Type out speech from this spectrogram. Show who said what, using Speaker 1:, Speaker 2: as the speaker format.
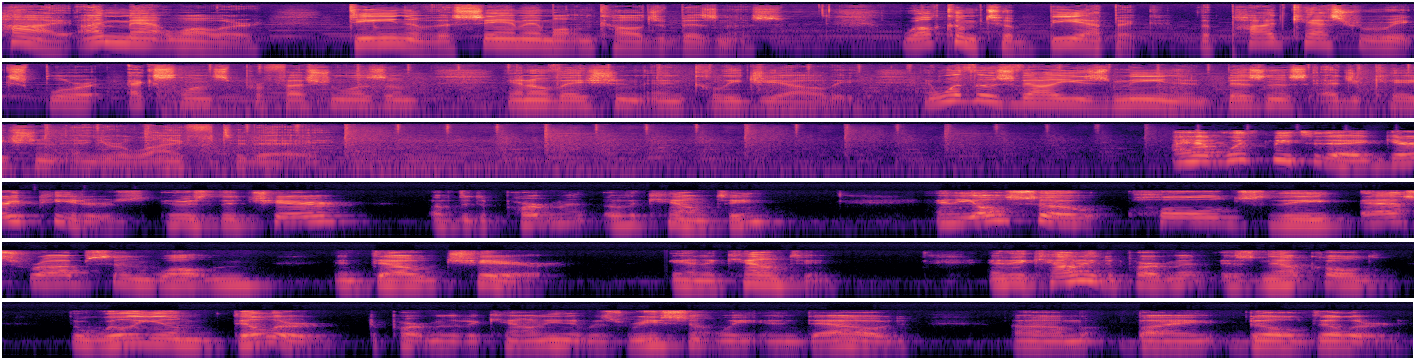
Speaker 1: Hi, I'm Matt Waller, Dean of the Sam M. Walton College of Business. Welcome to Be Epic, the podcast where we explore excellence, professionalism, innovation, and collegiality, and what those values mean in business, education, and your life today. I have with me today Gary Peters, who is the chair of the Department of Accounting, and he also holds the S. Robson Walton Endowed Chair in Accounting. And the accounting department is now called the William Dillard Department of Accounting. It was recently endowed um, by Bill Dillard.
